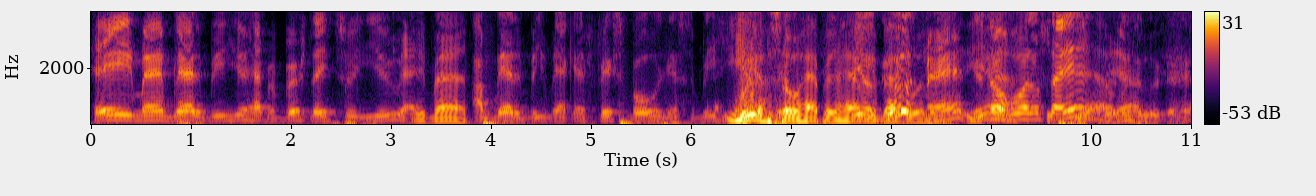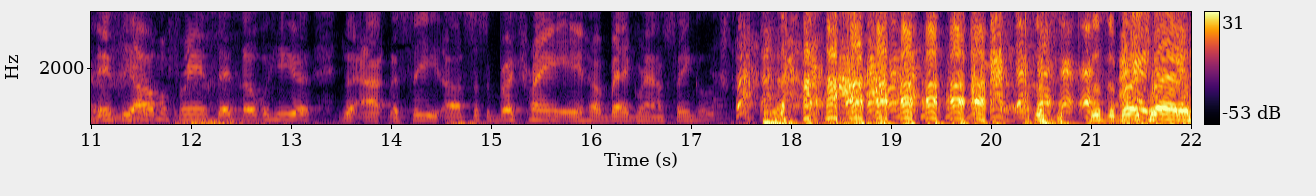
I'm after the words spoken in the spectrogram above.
Hey, man, glad to be here. Happy birthday to you. And Amen. I'm glad to be back at Fishbowl. Yes, to be here. We are so happy to have Feel you back good, with man. us. You Yeah. know what I'm saying? Yeah, we're good to have Then see here. all my friends sitting over here. The, uh, let's see, uh, Sister Bertrand and her background singles. Sister Bertrand,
